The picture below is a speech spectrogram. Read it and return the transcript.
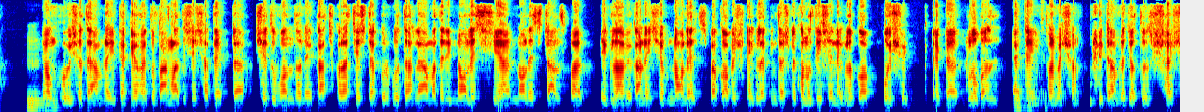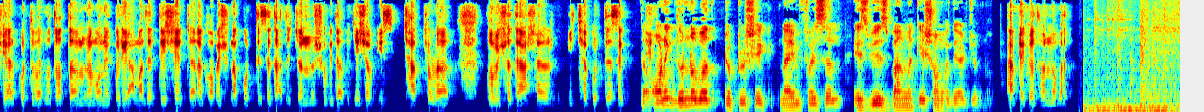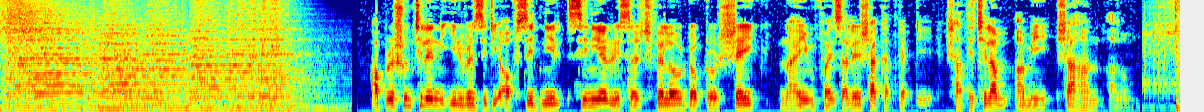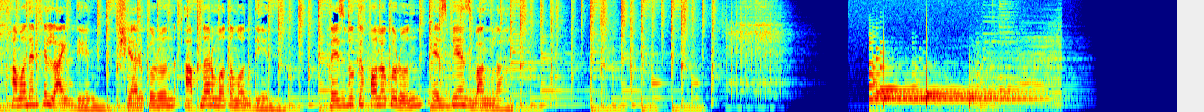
এবং ভবিষ্যতে আমরা এটাকে হয়তো বাংলাদেশের সাথে একটা সেতু বন্ধনে কাজ করার চেষ্টা করব তাহলে আমাদের এই নলেজ শেয়ার নলেজ ট্রান্সফার এগুলো হবে। কারণ এইসব নলেজ বা গবেষণা এগুলো কিন্তু আসলে কোনো দেশে নেই এগুলো বৈশ্বিক। একটা গ্লোবাল একটা আচ্ছা, আচ্ছা। ইনফরমেশন সেটা আমরা যত শেয়ার করতে পারব তত আমরা মনে করি আমাদের দেশের যারা গবেষণা করতেছে তাদের জন্য সুবিধা হবে। যেসব ছাত্ররা ভবিষ্যতে আসার ইচ্ছা করতেছে। তো অনেক ধন্যবাদ ডক্টর শেখ নাইম ফয়সাল এসবিএস বাংলাকে সময় দেওয়ার জন্য। আপনাকেও ধন্যবাদ। আপনারা শুনছিলেন university of সিডনির senior research fellow doctor Sheikh Naim ফয়সালের সাক্ষাৎকারটি। সাথে ছিলাম আমি শাহান আলম। আমাদেরকে লাইক দিন শেয়ার করুন, আপনার মতামত দিন। ফেসবুকে ফলো করুন এস বাংলা।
